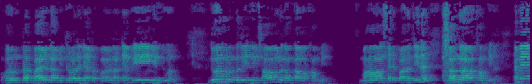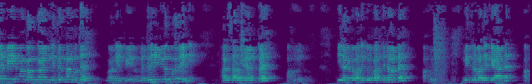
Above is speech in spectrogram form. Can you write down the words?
හොරුන්ටත් බයවෙලා මිත්‍රවදකයට පාලා දැම් වේගෙන් දුවන දුවන කරමකද වෙන්නේ? විශාල ගංගාවක් හම්බෙන මහා සැඩපාරතියන ගංගාවක් හම්බෙන හැබැයට පේනවා ගංගාවෙන් එතරනම් හොඳ වගේ පේන මෙතර හිටියොත්මකද වෙන්නේ? අර සරපයන්ට අහුවෙන ඊළඟට වදකව පත්තිනාට අහුව මිත්‍රවදකයාට අහු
